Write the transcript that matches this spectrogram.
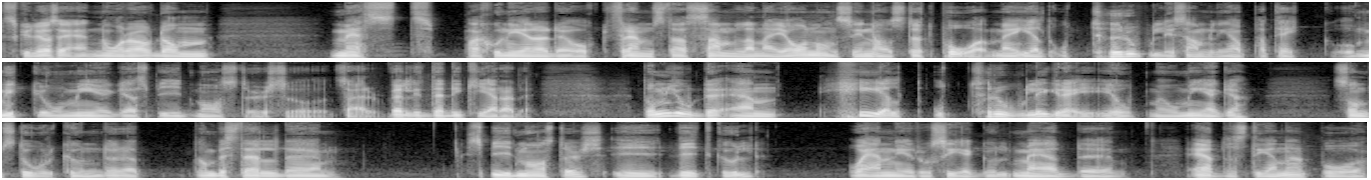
skulle jag säga, några av de mest passionerade och främsta samlarna jag någonsin har stött på med helt otrolig samling av Patek och mycket Omega Speedmasters och så här, väldigt dedikerade. De gjorde en helt otrolig grej ihop med Omega som storkunder. Att de beställde Speedmasters i vitguld och en i roséguld med eh, ädelstenar på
